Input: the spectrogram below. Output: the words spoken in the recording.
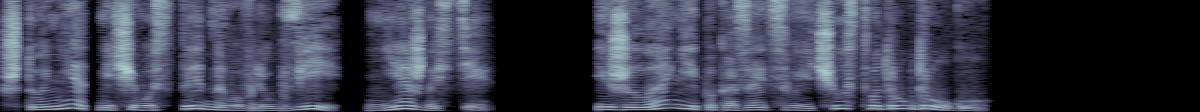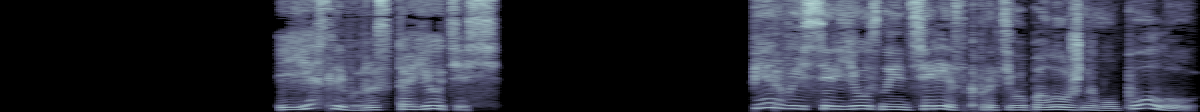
что нет ничего стыдного в любви, нежности и желании показать свои чувства друг другу. Если вы расстаетесь, Первый серьезный интерес к противоположному полу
